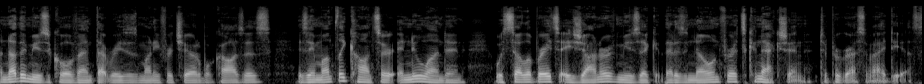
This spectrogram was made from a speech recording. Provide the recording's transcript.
another musical event that raises money for charitable causes, is a monthly concert in New London which celebrates a genre of music that is known for its connection to progressive ideas.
